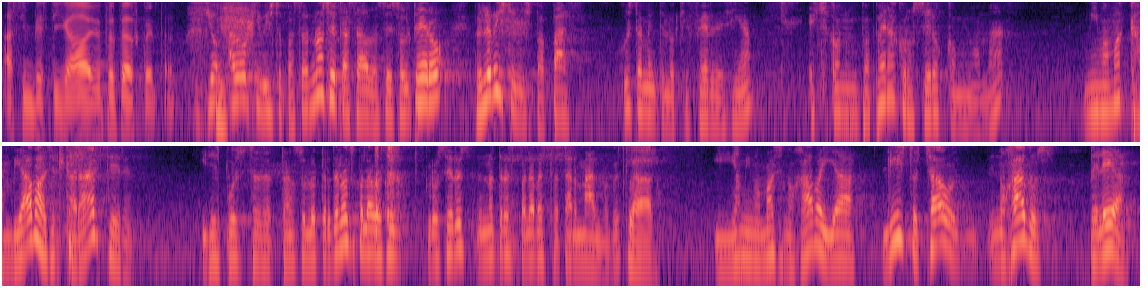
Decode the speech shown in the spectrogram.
has investigado y después te das cuenta. Yo algo que he visto, pastor, no estoy casado, estoy soltero, pero lo he visto en mis papás. Justamente lo que Fer decía, es que cuando mi papá era grosero con mi mamá, mi mamá cambiaba el carácter. Y después tan solo tratar, en otras palabras, ser grosero, en otras palabras, tratar mal, ¿no? Claro. Y ya mi mamá se enojaba y ya, listo, chao, enojados, pelea.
